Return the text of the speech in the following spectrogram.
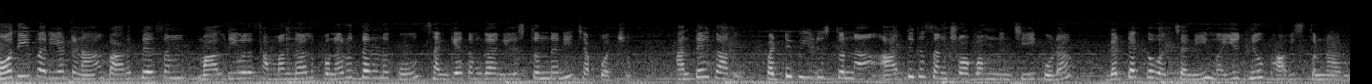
మోదీ పర్యటన భారతదేశం మాల్దీవుల సంబంధాల పునరుద్ధరణకు సంకేతంగా నిలుస్తుందని చెప్పొచ్చు. అంతేకాదు పట్టి పీడిస్తున్న ఆర్థిక సంక్షోభం నుంచి కూడా గట్టెక్కవచ్చని మయుజ్ను భావిస్తున్నారు.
